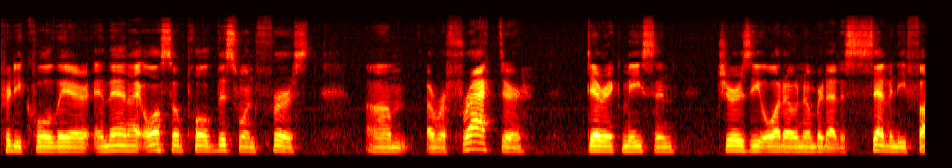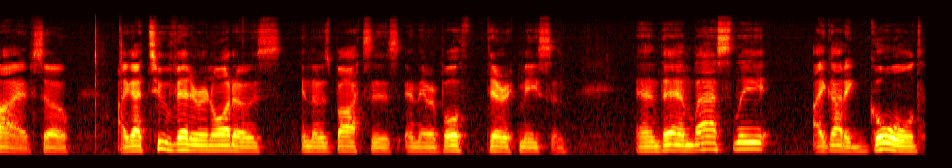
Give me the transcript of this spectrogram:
Pretty cool there. And then I also pulled this one first. Um, a refractor, Derrick Mason, jersey auto numbered at a 75. So I got two veteran autos in those boxes, and they were both Derrick Mason. And then lastly, I got a gold.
